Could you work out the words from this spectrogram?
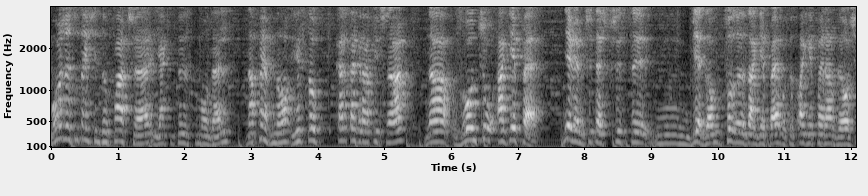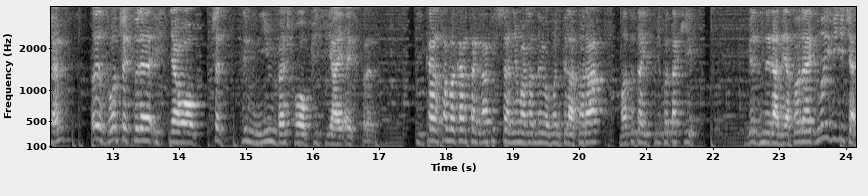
może tutaj się dopatrzę, jaki to jest model. Na pewno jest to karta graficzna na złączu AGP. Nie wiem, czy też wszyscy mm, wiedzą, co to jest AGP, bo to jest AGP razy 8. To jest złącze, które istniało przed tym, nim weszło PCI Express. I sama karta graficzna nie ma żadnego wentylatora, ma tutaj tylko taki biedny radiatorek. No i widzicie,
